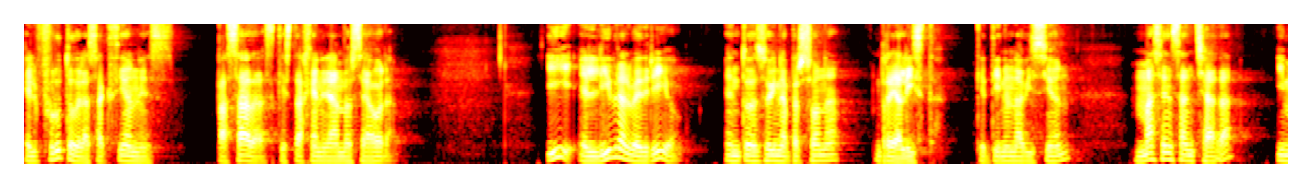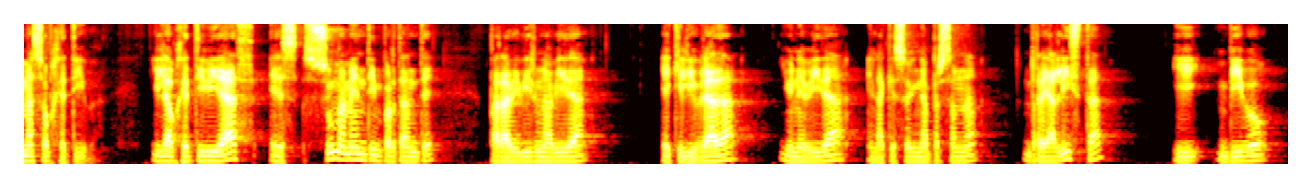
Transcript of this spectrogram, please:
el fruto de las acciones pasadas que está generándose ahora, y el libre albedrío, entonces soy una persona realista, que tiene una visión más ensanchada y más objetiva. Y la objetividad es sumamente importante para vivir una vida equilibrada y una vida en la que soy una persona realista y vivo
